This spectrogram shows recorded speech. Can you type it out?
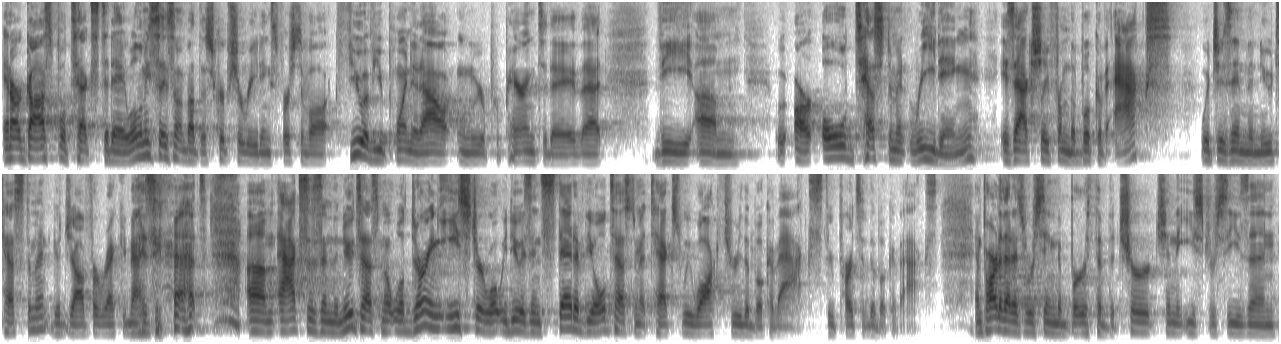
In our gospel text today, well, let me say something about the scripture readings. First of all, a few of you pointed out when we were preparing today that the um, our Old Testament reading is actually from the book of Acts, which is in the New Testament. Good job for recognizing that. Um, Acts is in the New Testament. Well, during Easter, what we do is instead of the Old Testament text, we walk through the book of Acts, through parts of the book of Acts. And part of that is we're seeing the birth of the church in the Easter season.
